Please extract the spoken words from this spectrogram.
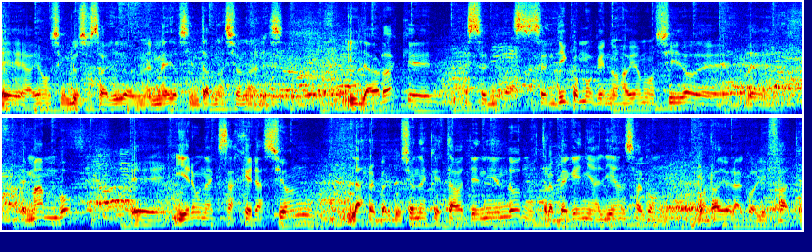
Eh, habíamos incluso salido en, medios internacionales. Y la verdad es que sentí como que nos habíamos ido de, mambo eh, y era una exageración las repercusiones que estaba teniendo nuestra pequeña alianza con, Radio La Colifata.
